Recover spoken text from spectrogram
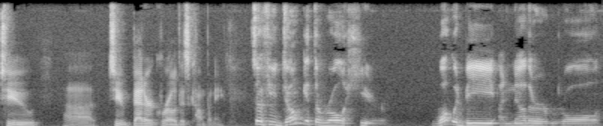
to uh, to better grow this company. So if you don't get the role here, what would be another role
